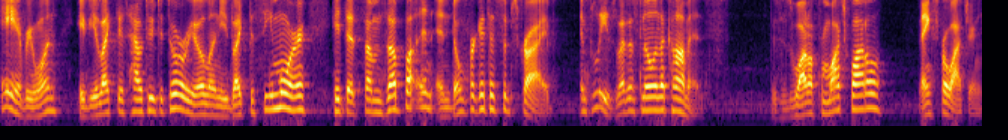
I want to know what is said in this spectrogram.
Hey everyone, if you like this how-to tutorial and you'd like to see more, hit that thumbs up button and don't forget to subscribe. And please let us know in the comments. This is Waddle from Watch Waddle. Thanks for watching.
